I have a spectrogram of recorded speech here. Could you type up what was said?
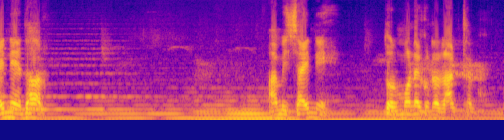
এই নে ধর। আমি চাই নে তোর মনে কোনো রাগ থাকুক।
